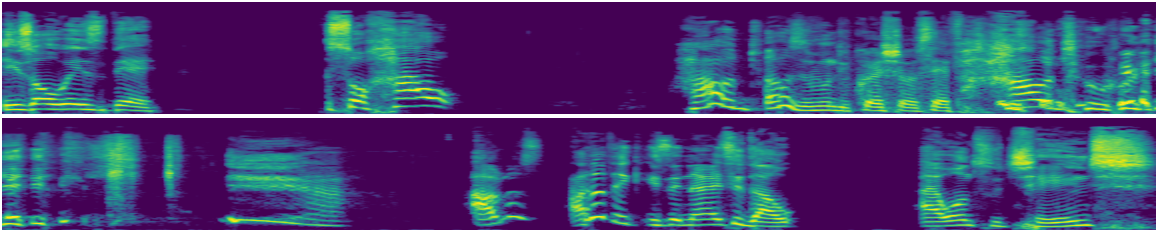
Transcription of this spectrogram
is always there. So how how that was even the question self. How do we I'm not I don't think it's a narrative that I want to change.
